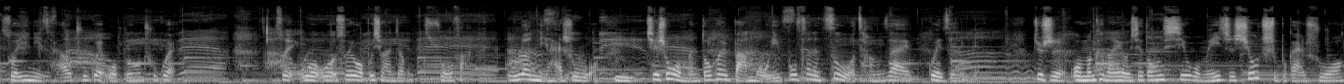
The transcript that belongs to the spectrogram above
所以你才要出柜，我不用出柜。所以我我所以我不喜欢这种说法。无论你还是我，嗯，其实我们都会把某一部分的自我藏在柜子里面。就是我们可能有些东西，我们一直羞耻不敢说，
